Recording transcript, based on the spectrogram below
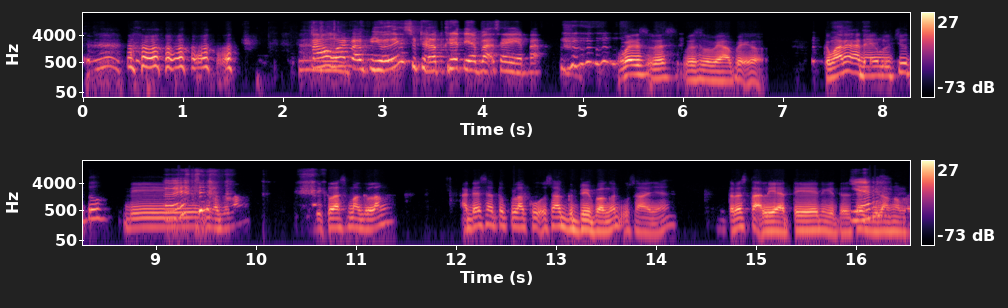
Tahuan Pak Bio ini sudah upgrade ya Pak saya ya Pak. Wes, wes, wes lebih apik kok. Kemarin ada yang lucu tuh di? Magelang, di kelas Magelang. Ada satu pelaku usaha gede banget usahanya. Terus tak liatin gitu. Saya Iya. bilang sama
